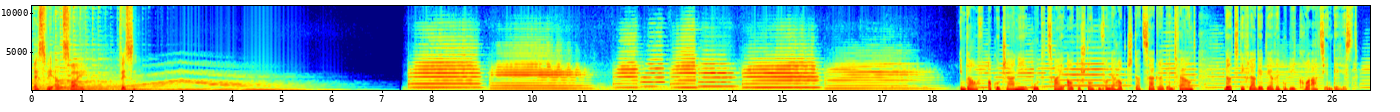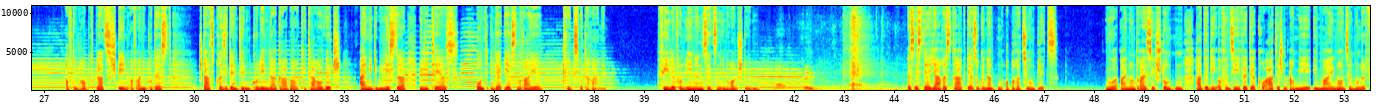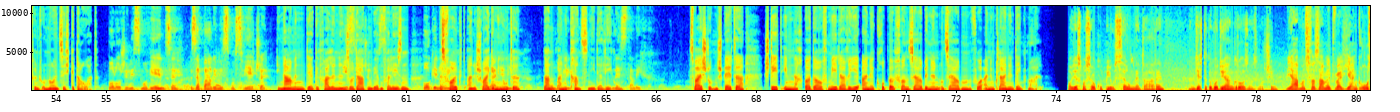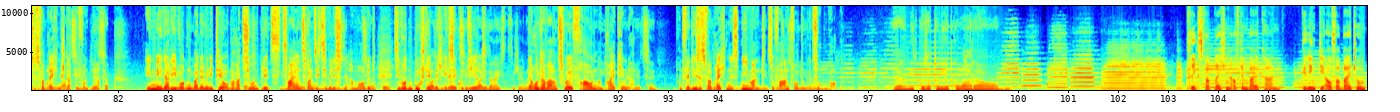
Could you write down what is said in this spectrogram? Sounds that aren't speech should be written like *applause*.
SWR 2 Wissen. Im Dorf Okučani, gut zwei Autostunden von der Hauptstadt Zagreb entfernt, wird die Flagge der Republik Kroatien gehisst. Auf dem Hauptplatz stehen auf einem Podest Staatspräsidentin Kolinda Grabar-Kitarovic, einige Minister, Militärs und in der ersten Reihe Kriegsveteranen. Viele von ihnen sitzen in Rollstühlen. Es ist der Jahrestag der sogenannten Operation Blitz. Nur 31 Stunden hatte die Offensive der kroatischen Armee im Mai 1995 gedauert. Die Namen der gefallenen Soldaten werden verlesen. Es folgt eine Schweigeminute, dann eine Kranzniederlegung. Zwei Stunden später steht im Nachbardorf Medari eine Gruppe von Serbinnen und Serben vor einem kleinen Denkmal. Wir haben uns versammelt, weil hier ein großes Verbrechen stattgefunden hat. In Medari wurden bei der Militäroperation Blitz 22 Zivilisten ermordet. Sie wurden buchstäblich exekutiert. Darunter waren zwölf Frauen und drei Kinder. Und für dieses Verbrechen ist niemand zur Verantwortung gezogen worden. Kriegsverbrechen auf dem Balkan. Gelingt die Aufarbeitung?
